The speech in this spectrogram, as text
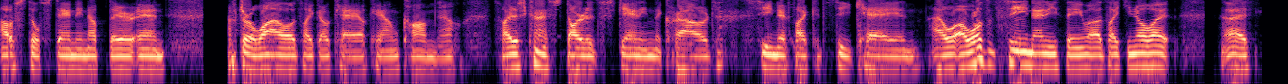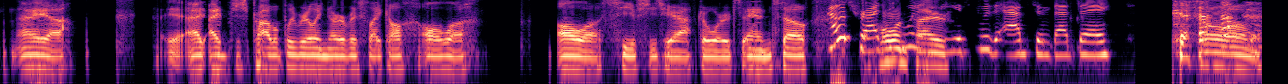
I was still standing up there. And after a while, I was like, okay, okay, I'm calm now. So I just kind of started scanning the crowd, seeing if I could see Kay, and I, I wasn't seeing anything. I was like, you know what, I I uh. I, I'm just probably really nervous. Like I'll, I'll, uh, I'll uh, see if she's here afterwards. And so, How tragic whole would entire- it be if she was absent that day? so um,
